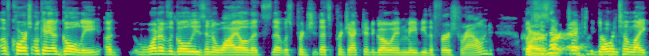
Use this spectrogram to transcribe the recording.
of course, okay, a goalie, a one of the goalies in a while that's that was proje- that's projected to go in maybe the first round, but Car- he's not projected to go until like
